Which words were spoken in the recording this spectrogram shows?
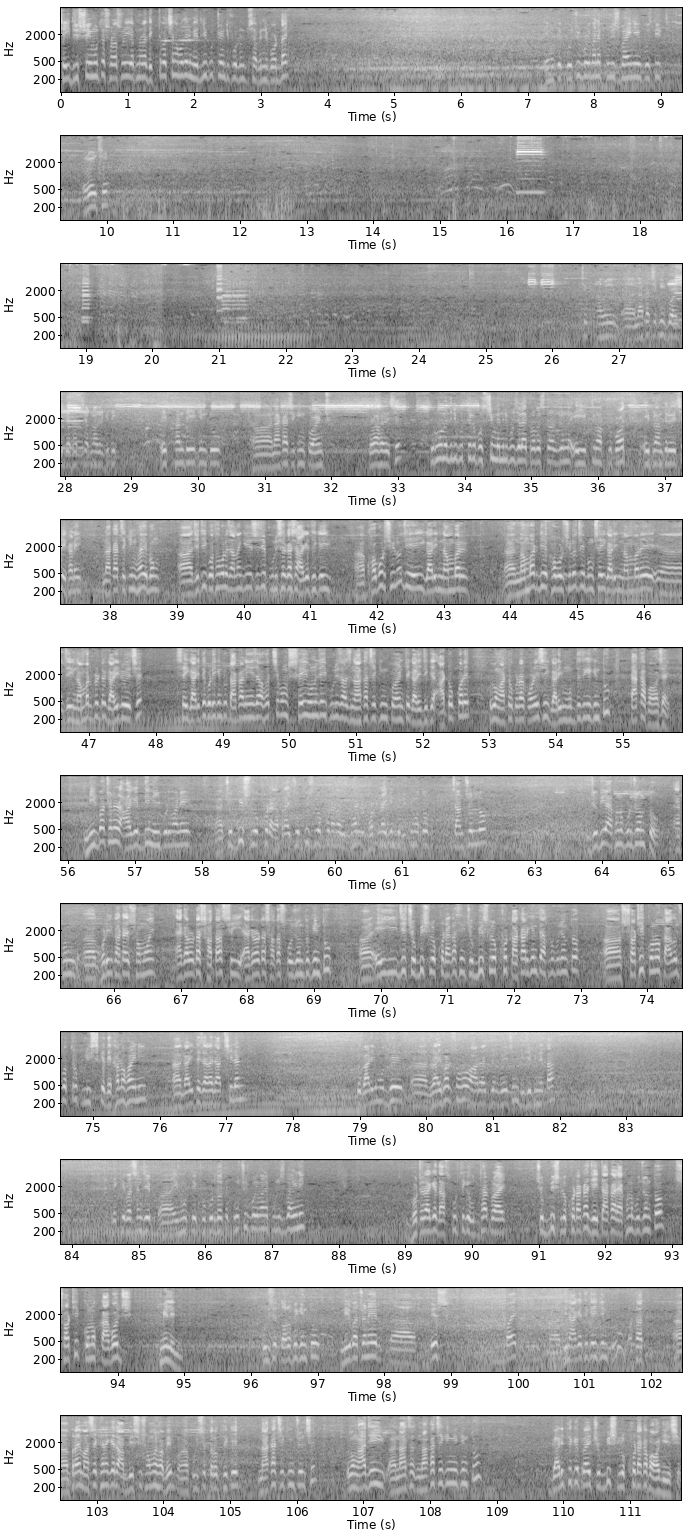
সেই দৃশ্য এই মুহূর্তে সরাসরি আপনারা দেখতে পাচ্ছেন আমাদের মেদিনীপুর টোয়েন্টি ফোর টোয়েন্টি সেভেনের পর্দায়। এই মুহূর্তে প্রচুর পরিমাণে পুলিশ বাহিনী উপস্থিত রয়েছে। আমি নাকা চেকিং পয়েন্টটি দেখাচ্ছি আপনাদেরকে ঠিক এই স্থান থেকে কিন্তু নাকা চেকিং পয়েন্ট করা হয়েছে। পূর্ব মেদিনীপুর থেকে পশ্চিম মেদিনীপুর জেলায় প্রবেশ করার জন্য এই একটি মাত্র পথ এই প্রান্তে রয়েছে। এখানেই নাকা চেকিং হয় এবং যেটি কথা বলে জানা গিয়েছে যে পুলিশের কাছে আগে থেকেই খবর ছিল যে এই গাড়ির নাম্বার নাম্বার দিয়ে খবর ছিল যে এবং সেই গাড়ির নাম্বারে যেই নাম্বার প্লেটের গাড়ি রয়েছে, সেই গাড়িতে করে কিন্তু টাকা নিয়ে যাওয়া হচ্ছে এবং সেই অনুযায়ী পুলিশ আজ নাকা চেকিং পয়েন্টে গাড়িটিকে আটক করে এবং আটক করার পরেই সেই গাড়ির মধ্যে থেকে কিন্তু টাকা পাওয়া যায়। নির্বাচনের আগের দিন এই পরিমাণে চব্বিশ লক্ষ টাকা, প্রায় চব্বিশ লক্ষ টাকা উদ্ধারের ঘটনায় কিন্তু রীতিমতো চাঞ্চল্য। যদিও এখনও পর্যন্ত, এখন ঘড়ির কাটায় সময় এগারোটা সাতাশ, সেই এগারোটা সাতাশ পর্যন্ত কিন্তু এই যে চব্বিশ লক্ষ টাকা, সেই চব্বিশ লক্ষ টাকার কিন্তু এখনও পর্যন্ত সঠিক কোনো কাগজপত্র পুলিশকে দেখানো হয়নি গাড়িতে যারা যাচ্ছিলেন। তো গাড়ির মধ্যে ড্রাইভার সহ আরও একজন রয়েছেন বিজেপি নেতা। দেখতে পাচ্ছেন যে এই মুহূর্তে কুকুরদতে প্রচুর পরিমাণে পুলিশ বাহিনী। ভোটের আগে দাসপুর থেকে উদ্ধার প্রায় চব্বিশ লক্ষ টাকা, যেই টাকার এখনও পর্যন্ত সঠিক কোনো কাগজ মেলেনি। পুলিশের তরফে কিন্তু নির্বাচনের বেশ কয়েক দিন আগে থেকেই কিন্তু, অর্থাৎ প্রায় মাসেখানেকের বেশি সময় হবে পুলিশের তরফ থেকে নাকা চেকিং চলছে এবং আজ এই নাকা চেকিংয়ে কিন্তু গাড়ি থেকে প্রায় চব্বিশ লক্ষ টাকা পাওয়া গিয়েছে।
